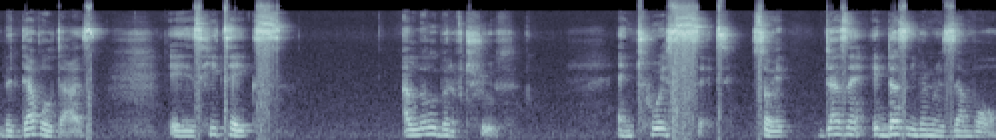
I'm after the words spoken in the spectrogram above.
the devil does is he takes a little bit of truth and twists it so it doesn't it doesn't even resemble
